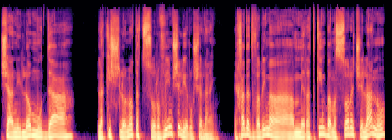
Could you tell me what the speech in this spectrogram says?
שאני לא מודע לכישלונות הצורבים של ירושלים. אחד הדברים המרתקים במסורת שלנו,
